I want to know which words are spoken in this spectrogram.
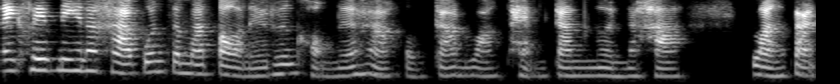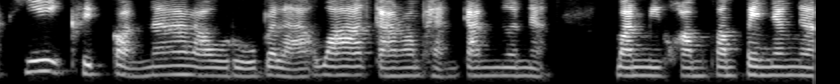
ในคลิปนี้นะคะปุ้นจะมาต่อในเรื่องของเนื้อหาของการวางแผนการเงินนะคะ หลังจากที่คลิปก่อนหน้าเรารู้ไปแล้วว่าการวางแผนการเงินเนี่ยมันมีความจำเป็นยังไง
